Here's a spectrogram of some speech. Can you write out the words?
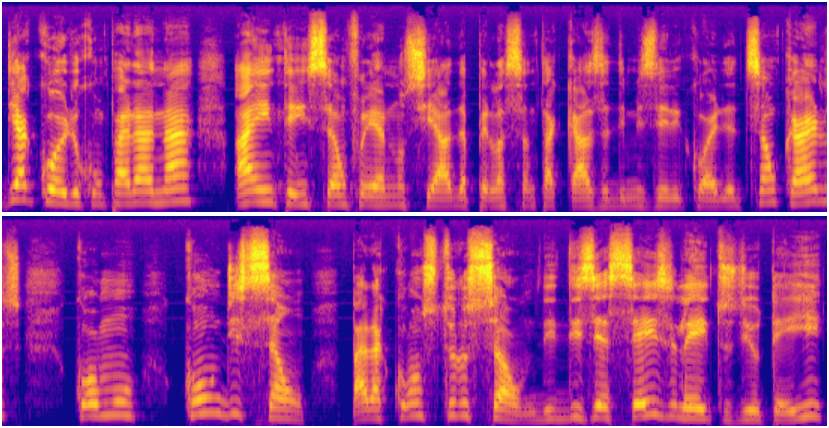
De acordo com o Paraná, a intenção foi anunciada pela Santa Casa de Misericórdia de São Carlos como condição para a construção de 16 leitos de UTI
